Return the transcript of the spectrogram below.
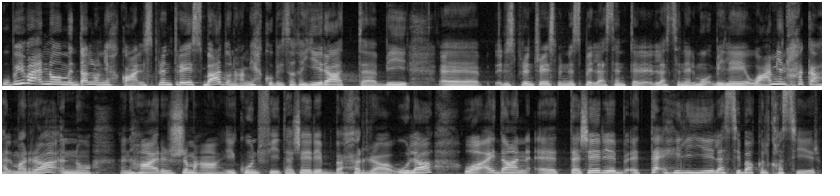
وبما إنه بنضلهم يحكوا عن ال sprint race بعدهم عم يحكوا بتغييرات بال sprint race بالنسبة لسنة للسنة المقبلة. وعم ينحكى هالمرة إنه نهار الجمعة يكون في تجارب حرة أولى وأيضا التجارب التأهيلية للسباق القصير.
